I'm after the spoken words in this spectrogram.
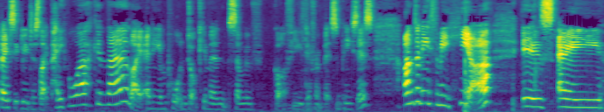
basically just like paperwork in there, like any important documents, and we've got a few different bits and pieces. Underneath me here is a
